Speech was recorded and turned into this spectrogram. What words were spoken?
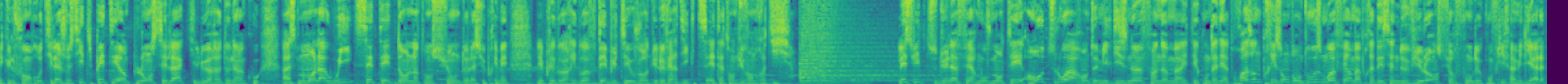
mais qu'une fois en route, il a, je cite, pété un plomb. C'est là qu'il lui aurait donné un coup. À ce moment-là, oui, c'était dans l'intention de la supprimer. Les plaidoiries doivent débuter aujourd'hui. Le verdict est attendu vendredi. Les suites d'une affaire mouvementée en Haute-Loire en 2019. Un homme a été condamné à trois ans de prison, dont 12 mois ferme après des scènes de violence sur fond de conflit familial.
